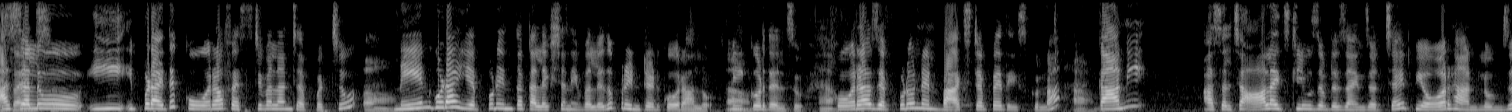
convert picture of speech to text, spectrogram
అసలు ఈ ఇప్పుడైతే కోరా ఫెస్టివల్ అని చెప్పొచ్చు. నేను కూడా ఎప్పుడు ఇంత కలెక్షన్ ఇవ్వలేదు ప్రింటెడ్ కోరాలో. మీకు కూడా తెలుసు. కోరాస్ ఎప్పుడు నేను బ్యాక్ స్టెప్పే తీసుకున్నా. కానీ అసలు చాలా ఎక్స్క్లూజివ్ డిజైన్స్ వచ్చాయి ప్యూర్ హ్యాండ్లూమ్స్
